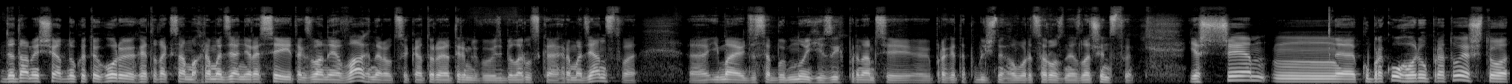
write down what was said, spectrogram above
дадам яшчэ одну катэгорыю. Гэта таксама грамадзяне рассеі так званыя вагнераўцы которые атрымліваюць беларускае грамадзянства і маюць за сабой многія з іх прынамсі пра гэта публічна гаворыцца розныя злачынствы. Яшчэ кубрако гаварыў пра тое што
